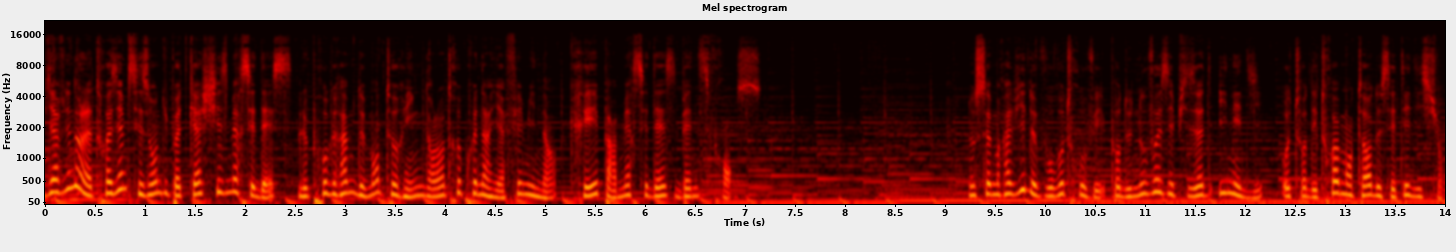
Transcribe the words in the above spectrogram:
Bienvenue dans la troisième saison du podcast She's Mercedes, le programme de mentoring dans l'entrepreneuriat féminin créé par Mercedes-Benz France. Nous sommes ravis de vous retrouver pour de nouveaux épisodes inédits autour des trois mentors de cette édition.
